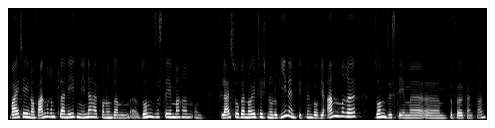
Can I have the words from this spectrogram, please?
weiterhin auf anderen Planeten innerhalb von unserem äh, Sonnensystem machen und vielleicht sogar neue Technologien entwickeln, wo wir andere Sonnensysteme äh, bevölkern können.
